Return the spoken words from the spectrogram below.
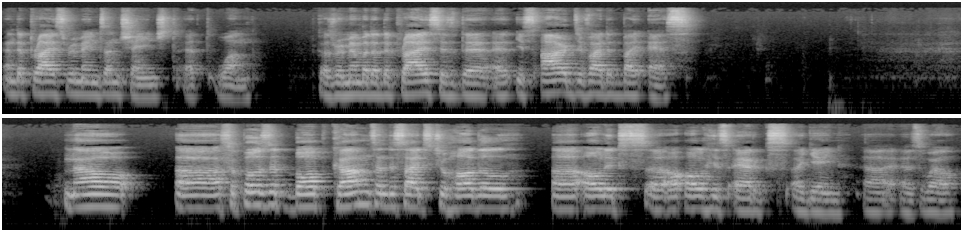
and the price remains unchanged at 1. Because remember that the price is the uh, is R divided by S. Now, uh, suppose that Bob comes and decides to hodl uh, all its uh, all his ergs again uh, as well.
